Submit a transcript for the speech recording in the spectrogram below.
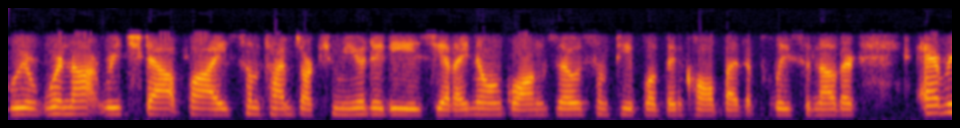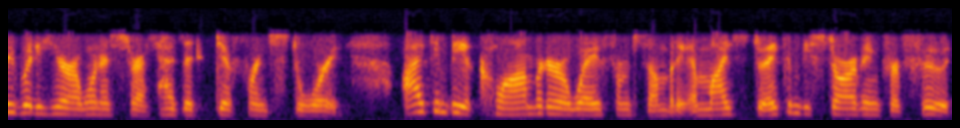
We, we're not reached out by sometimes our communities. Yet I know in Guangzhou, some people have been called by the police. Another, everybody here, I want to stress, has a different story. I can be a kilometer away from somebody, and my they can be starving for food,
